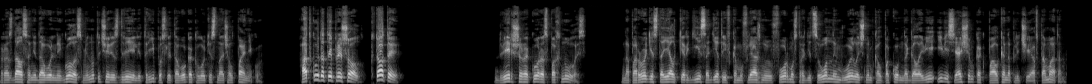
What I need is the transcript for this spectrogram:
Раздался недовольный голос минуты через две или три после того, как Локис начал панику. Откуда ты пришел? Кто ты? Дверь широко распахнулась. На пороге стоял киргиз, одетый в камуфляжную форму с традиционным войлочным колпаком на голове и висящим как палка на плече автоматом.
